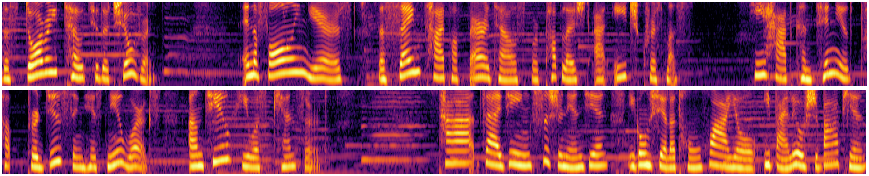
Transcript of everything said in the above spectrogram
The Story Told to the Children. In the following years, the same type of fairy tales were published at each Christmas. He had continued producing his new works until he was cancelled. 他在近四十年间，一共写了童话有一百六十八篇。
